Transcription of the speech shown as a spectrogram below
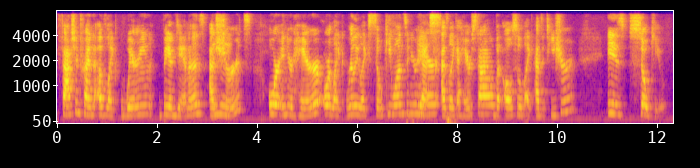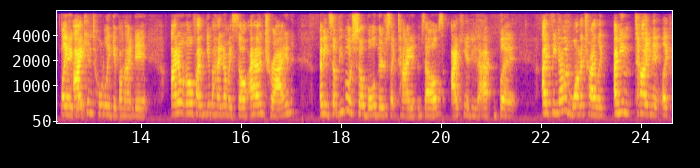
fashion trend of like wearing bandanas as Mhm. shirts or in your hair or like really like silky ones in your hair as like a hairstyle, but also like as a t shirt is so cute. Like I I, can totally get behind it. I don't know if I can get behind it on myself. I haven't tried, I mean, some people are so bold and they're just like tying it themselves. I can't do that, but I think I would want to try like I mean tying it like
